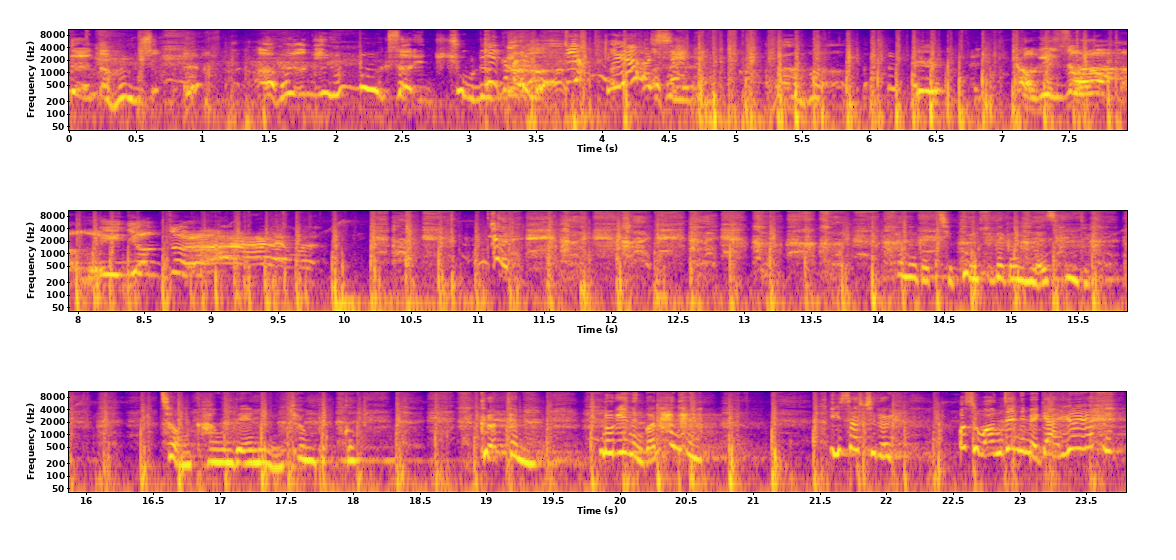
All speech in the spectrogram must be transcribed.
내 남자, 이 목살이 죽는다. 야씨. 여기 있어 이 년들 하나같이 봉수대가 있는 산들. 정 가운데에는 경복궁. 그렇다면 노리는 건 하나야. 이 사실을 어서 왕자님에게 알려야 해.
